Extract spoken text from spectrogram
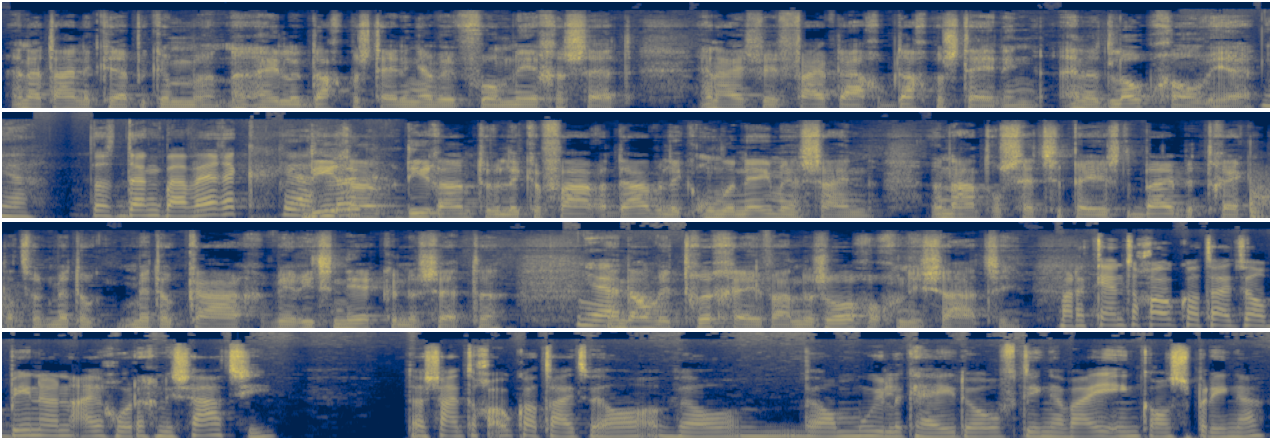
En uiteindelijk heb ik hem een hele dagbesteding weer voor hem neergezet. En hij is weer vijf dagen op dagbesteding. En het loopt gewoon weer. Ja. Dat is dankbaar werk. Ja, die, die, ruimte wil ik ervaren. Daar wil ik ondernemers zijn. Een aantal ZZP'ers erbij betrekken. Dat we met, met elkaar weer iets neer kunnen zetten. Ja. En dan weer teruggeven aan de zorgorganisatie. Maar dat kent toch ook altijd wel binnen een eigen organisatie? Daar zijn toch ook altijd wel, wel, wel moeilijkheden of dingen waar je in kan springen.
